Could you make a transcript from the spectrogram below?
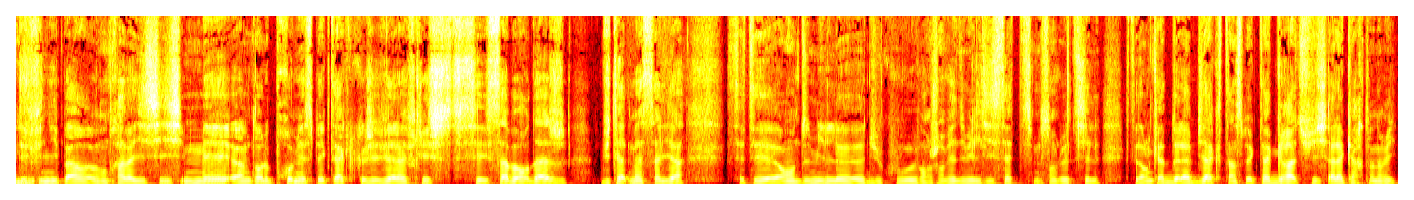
défini par euh, mon travail ici. Mais en même temps, le premier spectacle que j'ai vu à la friche, c'est Sabordage du théâtre Massalia. C'était euh, en 2000, euh, du coup, en janvier 2017, me semble-t-il. C'était dans le cadre de la BIAC, c'était un spectacle gratuit à la cartonnerie.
